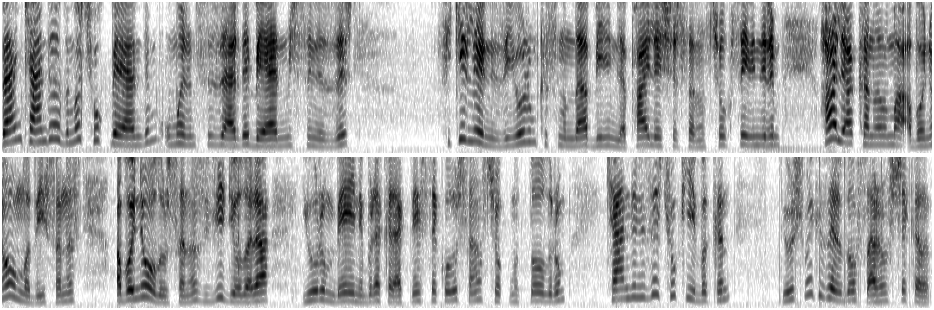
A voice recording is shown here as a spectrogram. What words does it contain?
Ben kendi adıma çok beğendim. Umarım sizler de beğenmişsinizdir. Fikirlerinizi yorum kısmında benimle paylaşırsanız çok sevinirim. Hala kanalıma abone olmadıysanız, abone olursanız, videolara yorum beğeni bırakarak destek olursanız çok mutlu olurum. Kendinize çok iyi bakın. Görüşmek üzere dostlar, hoşçakalın.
